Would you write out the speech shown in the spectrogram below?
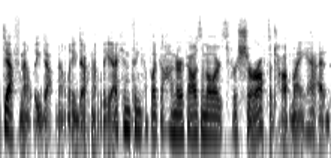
Definitely, definitely, definitely. I can think of like a hundred thousand dollars for sure off the top of my head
